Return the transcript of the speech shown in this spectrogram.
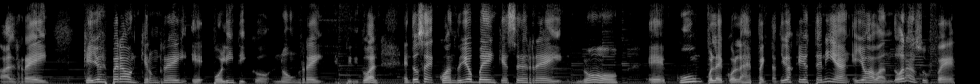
al rey que ellos esperaban que era un rey político, no un rey espiritual. Entonces, cuando ellos ven que ese rey no cumple con las expectativas que ellos tenían, ellos abandonan su fe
